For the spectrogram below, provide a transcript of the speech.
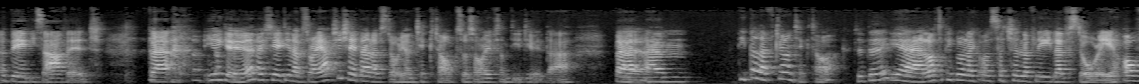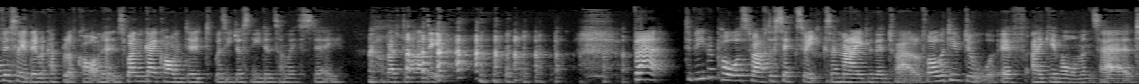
a baby savage. But you yeah, and I shared your love story. I actually shared that love story on TikTok, so sorry if somebody did that. But yeah. um, people loved you on TikTok. Did they? Yeah, a lot of people were like, oh, such a lovely love story. Obviously, there were a couple of comments. One guy commented, was he just needing somewhere to stay? About daddy. but to be proposed to after six weeks and married within 12, what would you do if I came home and said,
